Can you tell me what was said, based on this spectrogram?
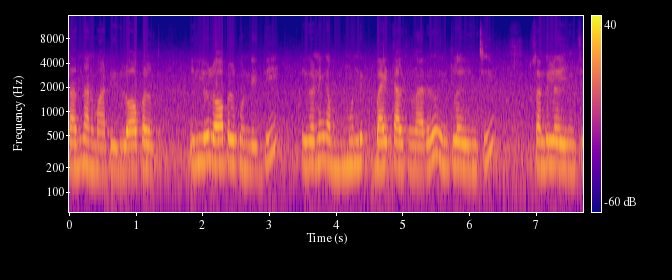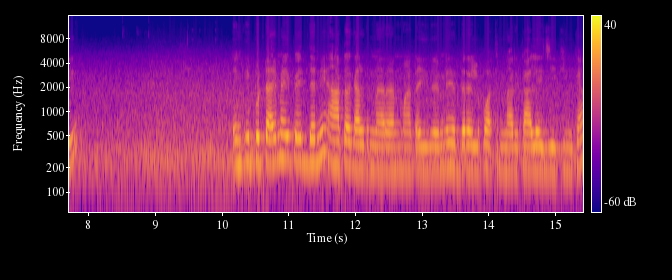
సందు అనమాట ఇది లోపలికి ఇల్లు లోపలికి ఉండిద్ది. ఇవన్నీ ఇంకా ముందుకు బయటకు వెళ్తున్నారు ఇంట్లో ఇంచి సందులో ఇంచి ఇంక ఇప్పుడు టైం అయిపోయిద్దని ఆటోకి వెళ్తున్నారు అనమాట ఇదండి ఇద్దరు వెళ్ళిపోతున్నారు కాలేజీకి ఇంకా.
